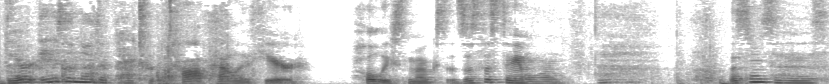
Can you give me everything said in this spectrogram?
there is another Patrick Ta palette here. Holy smokes. Is this the same one? This one says,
